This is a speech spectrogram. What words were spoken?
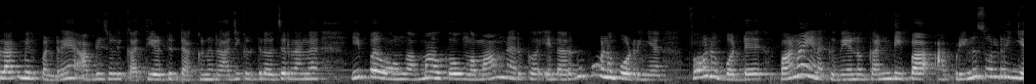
பிளாக்மெயில் பண்ணுறேன் அப்படின்னு சொல்லி கத்தி எடுத்து டக்குன்னு ராஜி கழுத்தில் வச்சிடுறாங்க. இப்போ உங்கள் அம்மாவுக்கோ உங்கள் மாமனாருக்கோ எல்லாருக்கும் ஃபோனை போடுறீங்க. ஃபோனை போட்டு பணம் எனக்கு வேணும் கண்டிப்பாக அப்படின்னு சொல்கிறீங்க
